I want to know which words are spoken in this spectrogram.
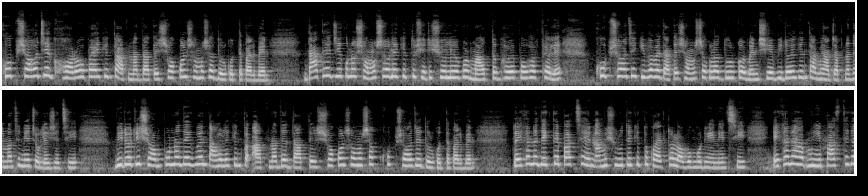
খুব সহজে ঘরোয়া উপায়ে কিন্তু আপনার দাঁতের সকল সমস্যা দূর করতে পারবেন। দাঁতের যে কোনো সমস্যা হলে কিন্তু সেটি শরীরের উপর মারাত্মকভাবে প্রভাব ফেলে। খুব সহজে কীভাবে দাঁতের সমস্যাগুলো দূর করবেন সেই ভিডিওই কিন্তু আমি আজ আপনাদের মাঝে নিয়ে চলে এসেছি। ভিডিওটি সম্পূর্ণ দেখবেন, তাহলে কিন্তু আপনাদের দাঁতের সকল সমস্যা খুব সহজেই দূর করতে পারবেন। তো এখানে দেখতে পাচ্ছেন, আমি শুরুতে কিন্তু কয়েকটা লবঙ্গ নিয়ে নিয়েছি। এখানে আমি পাঁচ থেকে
